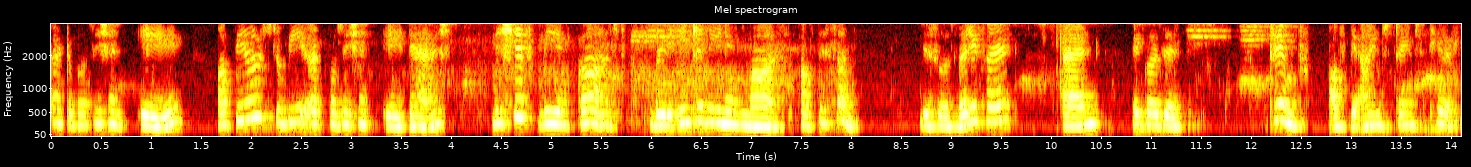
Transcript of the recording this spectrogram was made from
at position A appears to be at position A dash, the shift being caused by the intervening mass of the sun. This was verified and it was a triumph of the Einstein's theory.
